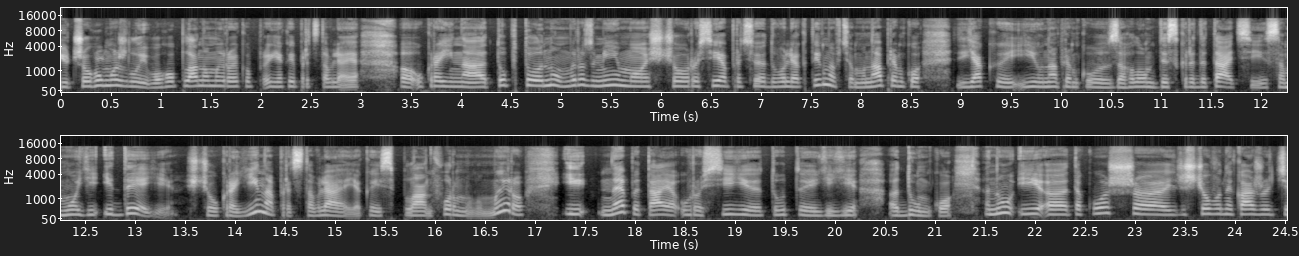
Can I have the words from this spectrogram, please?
діючого можливого плану миру, який представляє е, Україна. Тобто, ну ми розуміємо, що Росія працює доволі активно в цьому напрямку, як і у напрямку загалом дискредитації самої ідеї, що Україна представляє якийсь план формулу миру і не питає у Росії тут її думку. Ну і е, також е, що вони кажуть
